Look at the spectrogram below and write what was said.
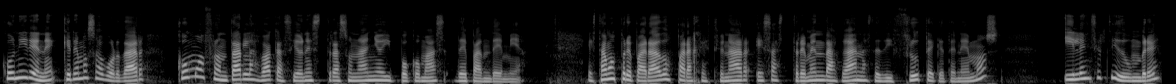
Con Irene queremos abordar cómo afrontar las vacaciones tras un año y poco más de pandemia. ¿Estamos preparados para gestionar esas tremendas ganas de disfrute que tenemos? ¿Y la incertidumbre?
